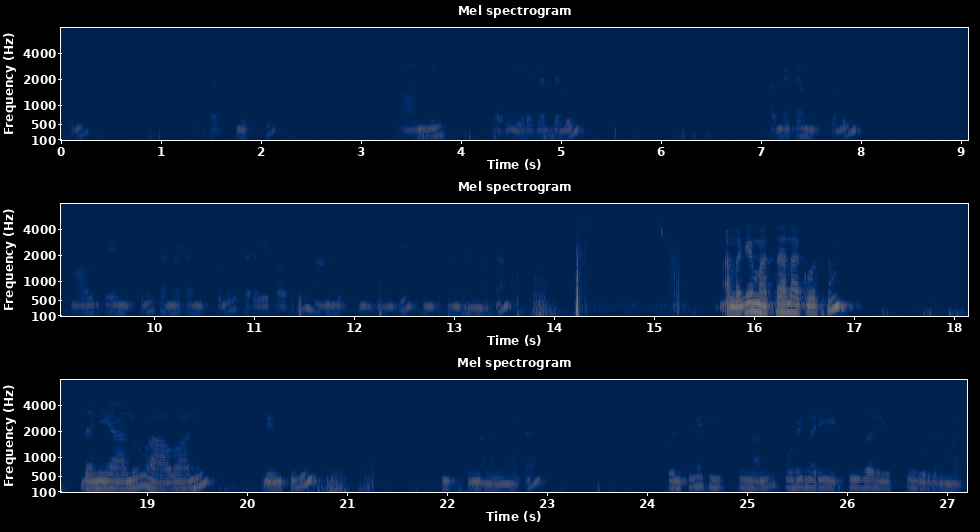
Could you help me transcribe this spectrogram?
ఓకేనా? మిర్చి ఆనియన్స్ సారీ ఎర్రగడ్డలు టమాటా ముక్కలు మామిడికాయ ముక్కలు టమాటా ముక్కలు కరివేపాకు నానబెట్టుకున్నటువంటి చింతపండు అనమాట అలాగే మసాలా కోసం ధనియాలు ఆవాలు మెంతులు తీసుకున్నాను అనమాట కొంచెమే తీసుకున్నాను. పొడి మరీ ఎక్కువగా వేసుకోకూడదు అనమాట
